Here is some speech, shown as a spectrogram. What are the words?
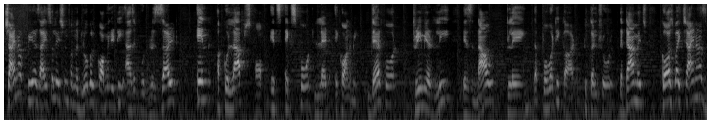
China fears isolation from the global community as it would result in a collapse of its export-led economy. Therefore, Premier Li is now playing the poverty card to control the damage caused by China's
